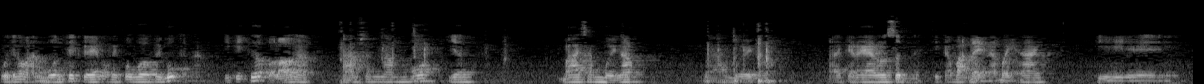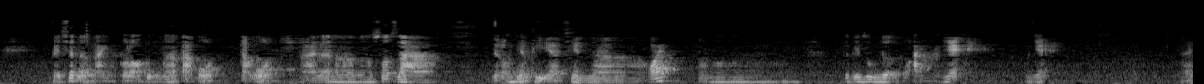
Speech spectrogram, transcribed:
Ví dụ các bạn muốn thiết kế một cái cover Facebook chẳng hạn thì kích thước của nó là 851 nhân 315 315 Đấy, cái resolution này. Thì các bạn để là 72 thì cái chất lượng ảnh của nó cũng là tạm ổn tạm ổn. Hai nữa nó, nó xuất ra để nó hiển thị ở trên uh, web. Nó, cái dung lượng của ảnh nó nhẹ nó nhẹ. Đấy,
